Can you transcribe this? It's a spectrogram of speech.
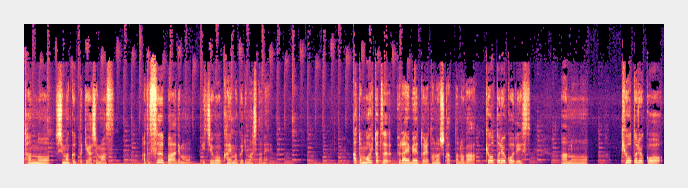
堪能しまくった気がします。あとスーパーでもいちごを買いまくりましたね。あともう一つプライベートで楽しかったのが京都旅行です。あの、京都旅行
